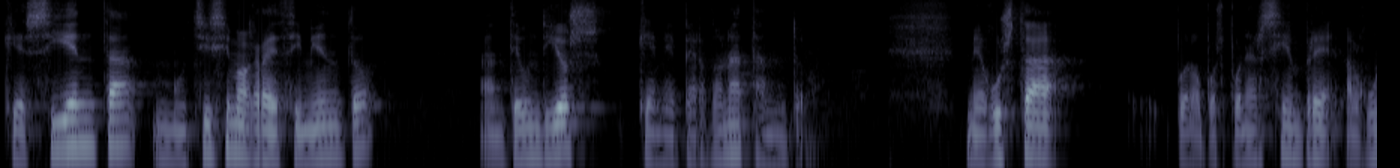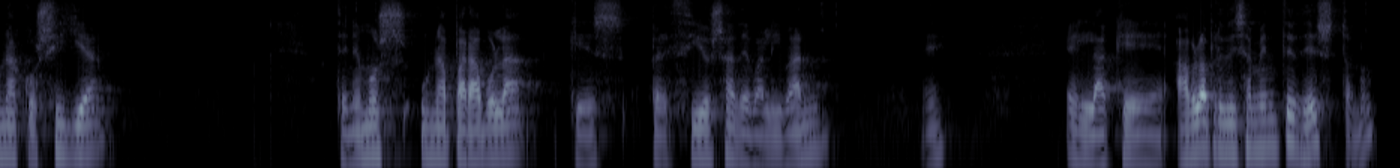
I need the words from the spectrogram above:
que sienta muchísimo agradecimiento ante un Dios que me perdona tanto. Me gusta, bueno, pues poner siempre alguna cosilla. Tenemos una parábola que es preciosa de Balibán, ¿eh? en la que habla precisamente de esto, ¿no?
